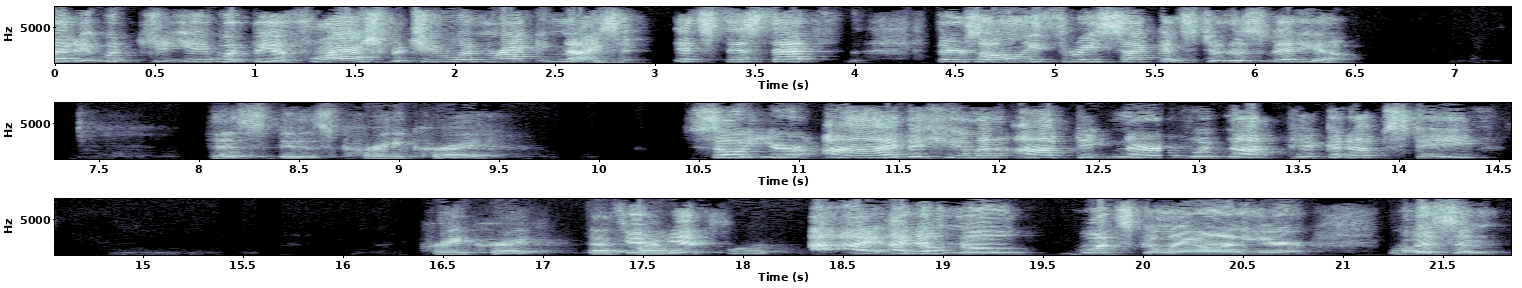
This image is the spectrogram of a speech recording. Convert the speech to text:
that it would it would be a flash, but you wouldn't recognize it. It's this that there's only three seconds to this video. This is cray cray. So your eye, the human optic nerve, would not pick it up, Steve. Cray cray. That's my word for it. I, I don't know what's going on here. Listen,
